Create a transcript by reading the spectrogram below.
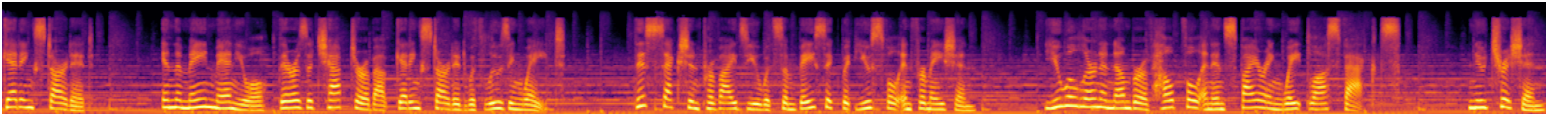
Getting started. In the main manual, there is a chapter about getting started with losing weight. This section provides you with some basic but useful information. You will learn a number of helpful and inspiring weight loss facts. Nutrition.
